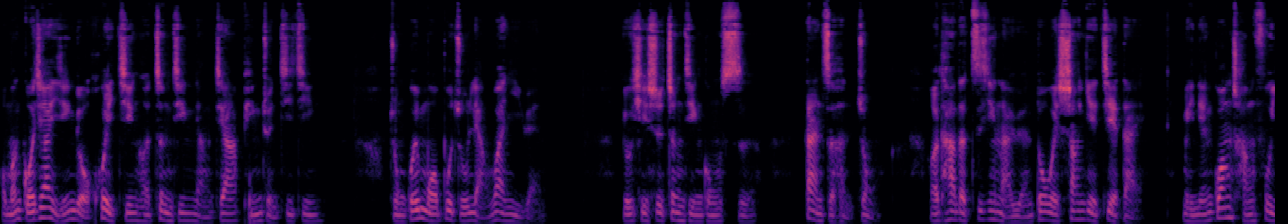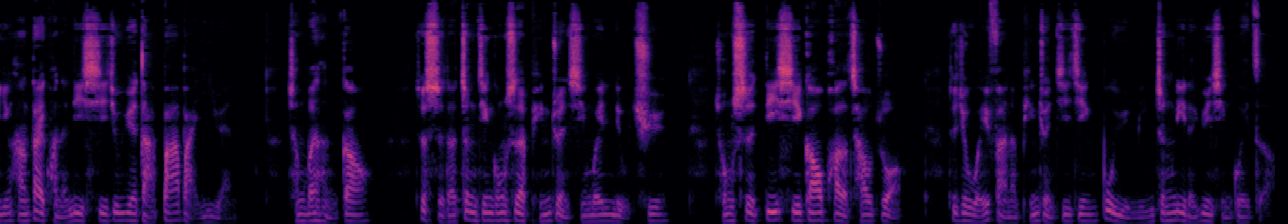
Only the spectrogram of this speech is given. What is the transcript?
我们国家已经有汇金和证金两家平准基金。总规模不足两万亿元，尤其是证金公司担子很重，而它的资金来源多为商业借贷，每年光偿付银行贷款的利息就约达八百亿元，成本很高，这使得证金公司的平准行为扭曲，从事低息高抛的操作，这就违反了平准基金不与民争利的运行规则。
